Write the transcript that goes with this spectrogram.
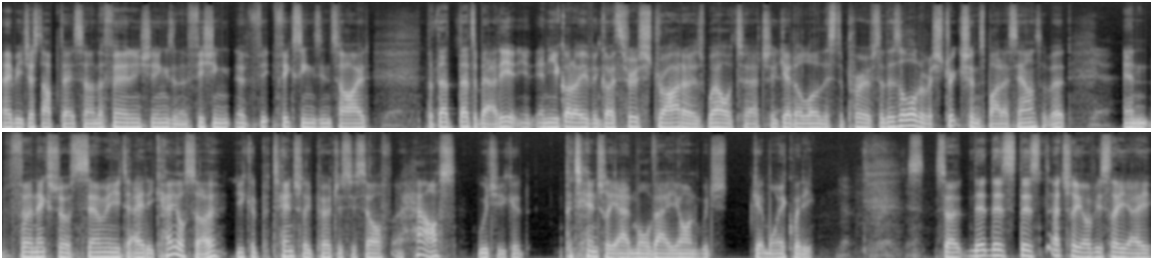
maybe just update some of the furnishings and the fishing uh, fi- fixings inside. Yeah. But that that's about it. And you've got to even go through strata as well to actually yeah. get a lot of this approved. So there's a lot of restrictions by the sounds of it. Yeah. And for an extra 70 to 80k or so, you could potentially purchase yourself a house, which you could potentially add more value on, which get more equity. Yeah, yeah. So there's there's actually obviously a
